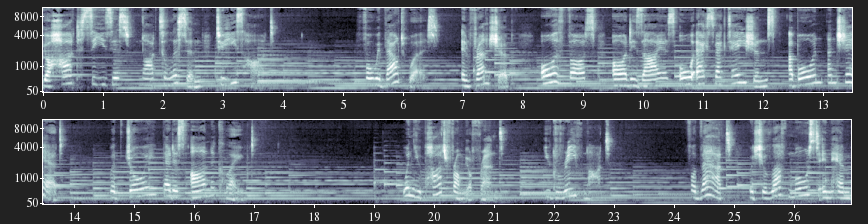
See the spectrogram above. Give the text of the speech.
your heart ceases not to listen to his heart. For without words, in friendship, all thoughts, all desires, all expectations are born and shared with joy that is unacclaimed. When you part from your friend, you grieve not. For that which you love most in him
